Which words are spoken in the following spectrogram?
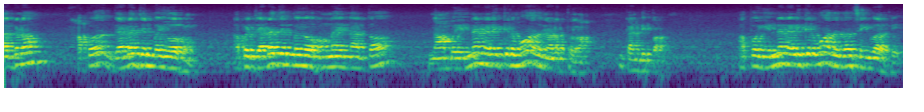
லக்னம் அப்போ ஜட ஜென்ம யோகம். அப்போ ஜட ஜென்ம யோகம்னா என்ன அர்த்தம்? நாம் என்ன நினைக்கிறோமோ அது நடத்தலாம். கண்டிப்பாக அப்போ என்ன நினைக்கிறோமோ அதை தான் செய்வார்கள்.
